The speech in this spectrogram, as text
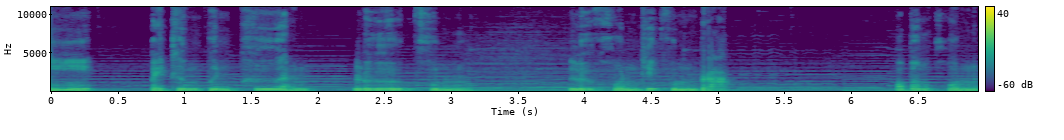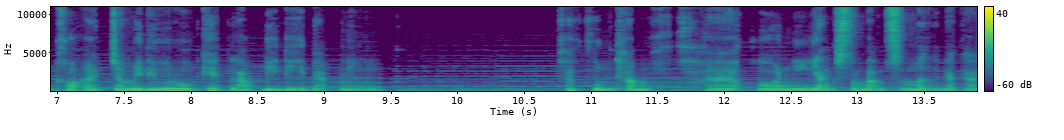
นี้ไปถึงเพื่อนๆ หรือคุณ หรือคนที่คุณรัก เพราะบางคนเขาอาจจะไม่ได้รู้เคล็ดลับดีๆ แบบนี้ ถ้าคุณทำห้าข้อนี้อย่างสม่ำเสมอนะคะ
